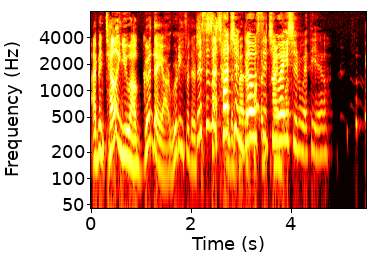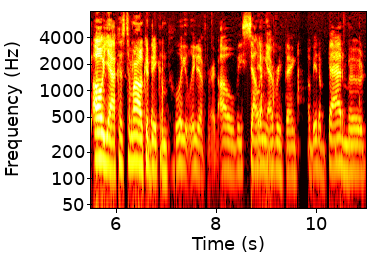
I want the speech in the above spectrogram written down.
I've been telling you how good they are, rooting for their. This is a touch and go situation with you oh yeah, because tomorrow could be completely different. I will be selling yeah. everything. I'll be in a bad mood.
